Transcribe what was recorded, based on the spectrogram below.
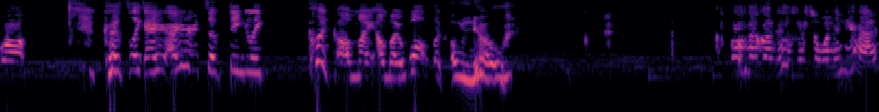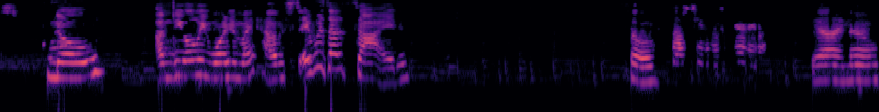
well, Cause like I, I heard something like click on my on my wall. Like oh no, oh my god, is there someone in your house? no, I'm the only one in my house. It was outside. So That's even scarier. yeah, I know.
